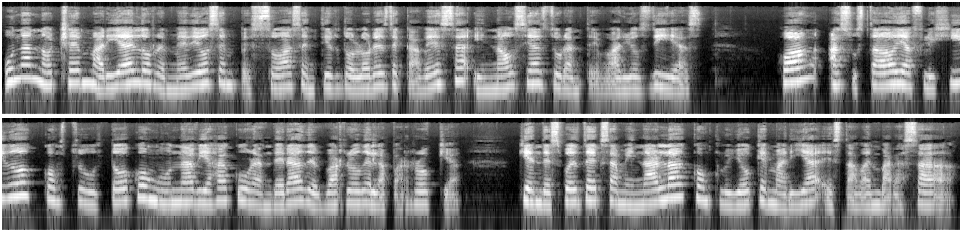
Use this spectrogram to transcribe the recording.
Una noche María de los Remedios empezó a sentir dolores de cabeza y náuseas durante varios días. Juan, asustado y afligido, consultó con una vieja curandera del barrio de la parroquia, quien después de examinarla concluyó que María estaba embarazada.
